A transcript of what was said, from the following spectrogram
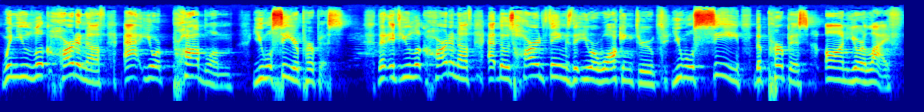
when you look hard enough at your problem, you will see your purpose. That if you look hard enough at those hard things that you are walking through, you will see the purpose on your life.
